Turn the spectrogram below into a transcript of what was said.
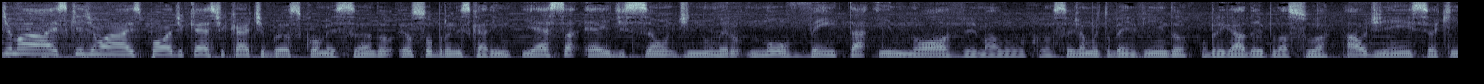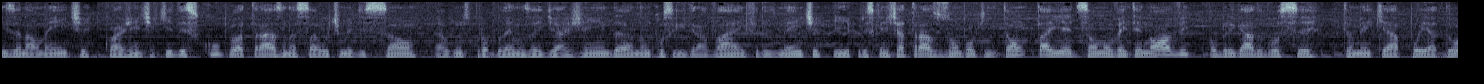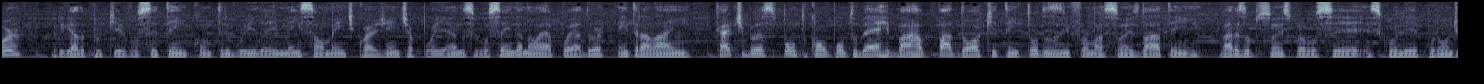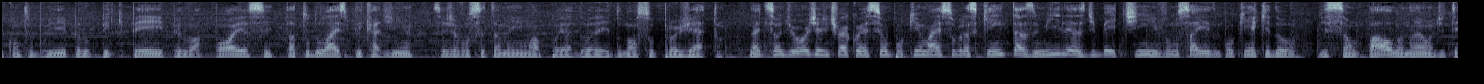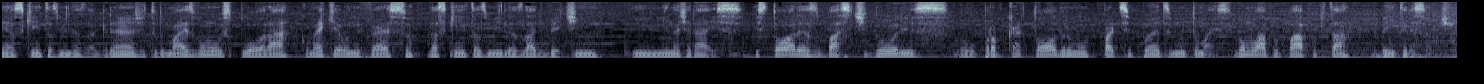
Demais, que demais! Podcast Kart Bus começando. Eu sou Bruno Scarim e essa é a edição de número 99, maluco. Seja muito bem-vindo. Obrigado aí pela sua audiência quinzenalmente com a gente aqui. Desculpe o atraso nessa última edição, alguns problemas aí de agenda, não consegui gravar, infelizmente, e por isso que a gente atrasou um pouquinho. Então, tá aí a edição 99. Obrigado você também que é apoiador. Obrigado porque você tem contribuído aí mensalmente com a gente, apoiando. Se você ainda não é apoiador, entra lá em cartbus.com.br barra paddock, tem todas as informações lá, tem várias opções para você escolher por onde contribuir, pelo PicPay, pelo Apoia-se, tá tudo lá explicadinho. Seja você também um apoiador aí do nosso projeto. Na edição de hoje a gente vai conhecer um pouquinho mais sobre as 500 milhas de Betim. Vamos sair um pouquinho aqui do de São Paulo, né, onde tem as 500 milhas da Grange e tudo mais. Vamos explorar como é que é o universo das 500 milhas lá de Betim em Minas Gerais. Histórias, bastidores, o próprio cartódromo, participantes e muito mais. Vamos lá pro papo que tá bem interessante.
